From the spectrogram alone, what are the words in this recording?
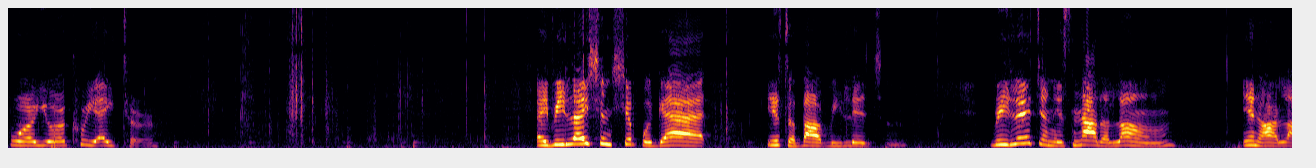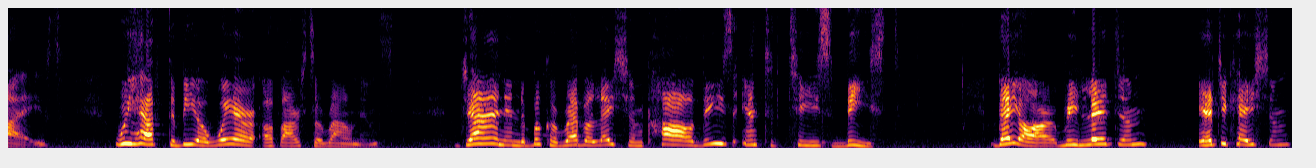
for your Creator. A relationship with God is about religion. Religion is not alone in our lives. We have to be aware of our surroundings. John in the book of Revelation called these entities beasts. They are religion, education,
